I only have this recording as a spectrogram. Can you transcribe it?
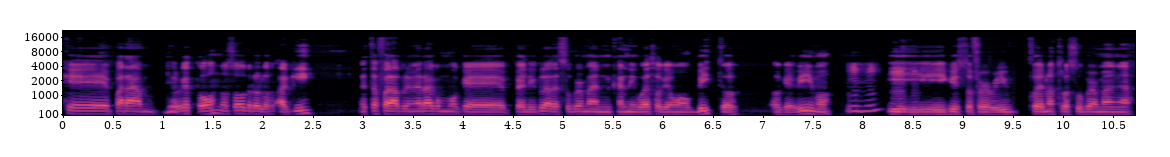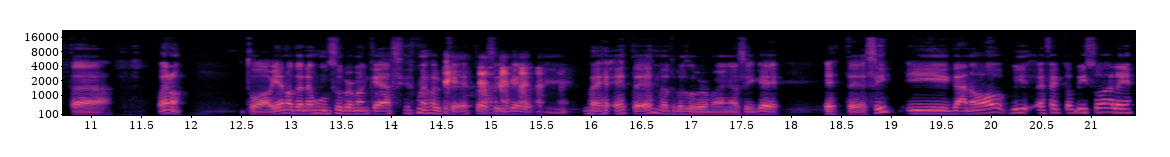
que para, yo creo que todos nosotros los, aquí, esta fue la primera como que película de Superman carne y hueso que hemos visto, o que vimos. Y Christopher Reeve fue nuestro Superman hasta, bueno, todavía no tenemos un Superman que ha sido mejor que esto, así que pues, este es nuestro Superman, así que este sí, y ganó efectos visuales.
